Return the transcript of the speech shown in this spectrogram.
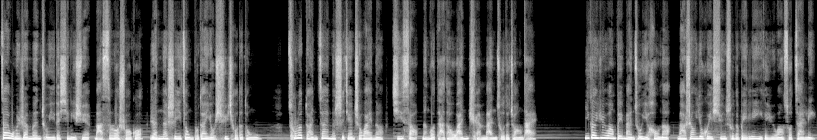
在我们人文主义的心理学，马斯洛说过，人呢是一种不断有需求的动物，除了短暂的时间之外呢，极少能够达到完全满足的状态。一个欲望被满足以后呢，马上又会迅速的被另一个欲望所占领。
